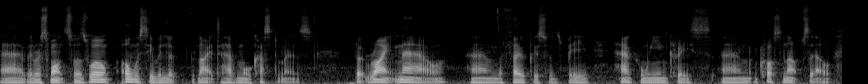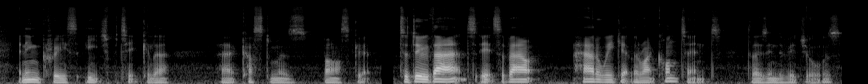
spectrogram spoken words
uh, the response was, well, obviously we'd like to have more customers, but right now um, the focus would be how can we increase um, cross and upsell and increase each particular uh, customer's basket. To do that, it's about how do we get the right content to those individuals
